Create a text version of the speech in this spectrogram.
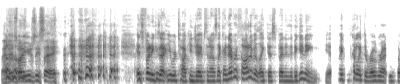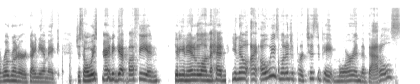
That is what I usually say. it's funny because you were talking, James, and I was like, I never thought of it like this, but in the beginning, yeah, like kind of like the road run, the roadrunner dynamic, just always trying to get Buffy and getting an anvil on the head. You know, I always wanted to participate more in the battles.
